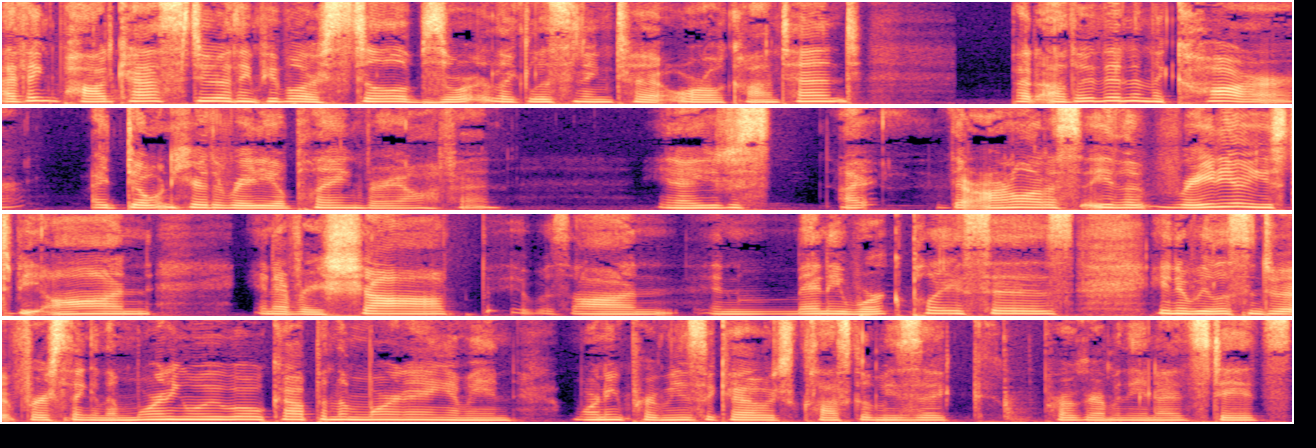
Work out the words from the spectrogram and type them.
I think podcasts do. I think people are still absor- like listening to oral content, but other than in the car, I don't hear the radio playing very often. You know, you just I there aren't a lot of the radio used to be on in every shop. It was on in many workplaces. You know, we listened to it first thing in the morning when we woke up in the morning. I mean, Morning Pro Musica, which is classical music program in the United States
